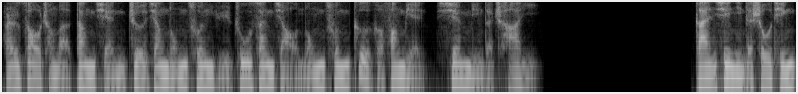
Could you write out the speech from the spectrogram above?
而造成了当前浙江农村与珠三角农村各个方面鲜明的差异。感谢您的收听。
